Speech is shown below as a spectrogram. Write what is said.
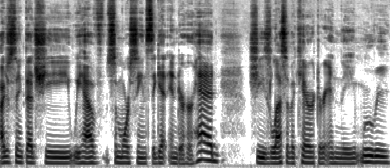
I just think that she we have some more scenes to get into her head. She's less of a character in the movie.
